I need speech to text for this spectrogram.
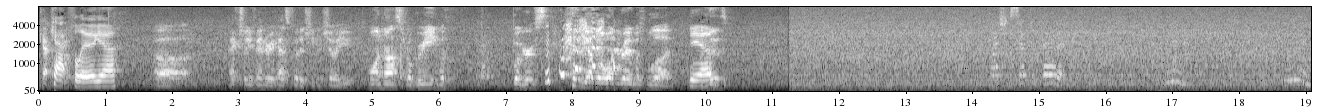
cat, Cat flu, yeah. Uh, actually, if Andrea has footage, she can show you. One nostril green with boogers, and the other one red with blood. Yeah. Like this. Why is she so pathetic? Come here. Come here.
